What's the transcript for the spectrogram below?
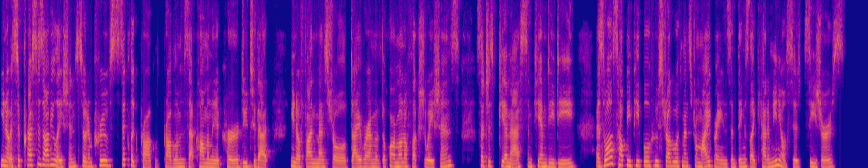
you know, it suppresses ovulation, so it improves cyclic problems that commonly occur due to that, you know, fun menstrual diagram of the hormonal fluctuations, such as PMS and PMDD, as well as helping people who struggle with menstrual migraines and things like catamenial se- seizures.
